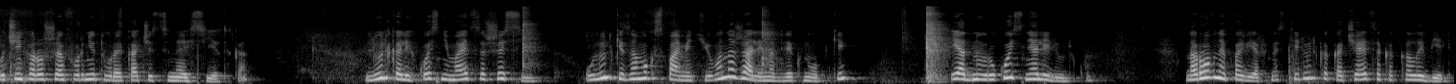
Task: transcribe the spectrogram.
Очень хорошая фурнитура и качественная сетка. Люлька легко снимается с шасси. У люльки замок с памятью. Его нажали на две кнопки и одной рукой сняли люльку. На ровной поверхности люлька качается, как колыбель.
